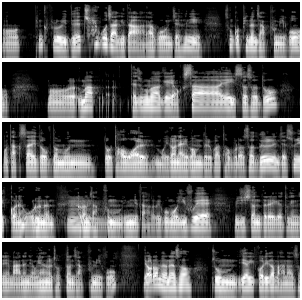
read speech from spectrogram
어 핑크 플로이드의 최고작이다라고 이제 흔히 손꼽히는 작품이고 뭐 음악 대중음악의 역사에 있어서도 뭐 Dark Side of the Moon 또 The Wall 뭐 이런 앨범들과 더불어서 늘 이제 순위권에 오르는 그런 음. 작품입니다. 그리고 뭐 이후에 뮤지션들에게도 굉장히 많은 영향을 줬던 작품이고 여러 면에서 좀 이야기거리가 많아서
